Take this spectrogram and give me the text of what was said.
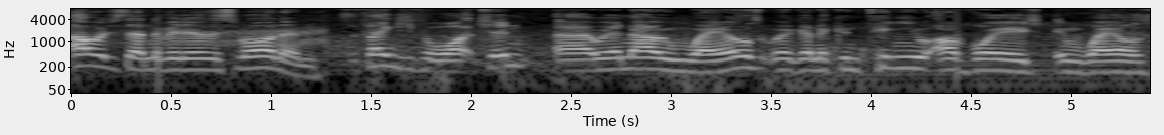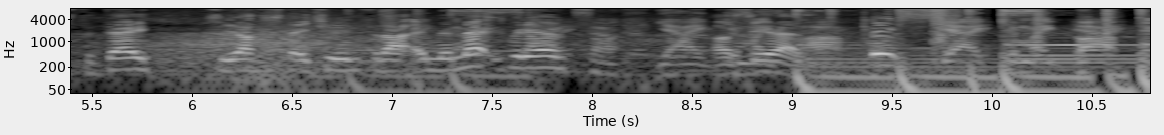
I would just end the video this morning. So thank you for watching. Uh, we're now in Wales. We're going to continue our voyage in Wales today so you have to stay tuned for that in the next video. I'll see you then. Peace.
